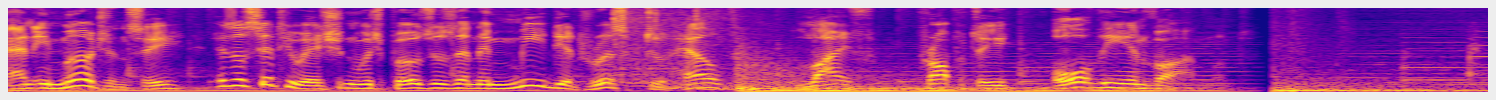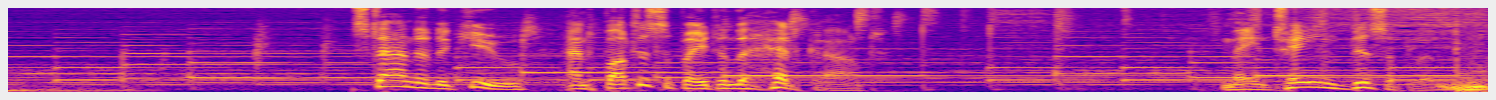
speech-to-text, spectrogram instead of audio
An emergency is a situation which poses an immediate risk to health, life, property, or the environment. Stand in a queue and participate in the head count. Maintain discipline.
